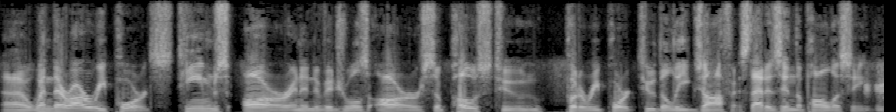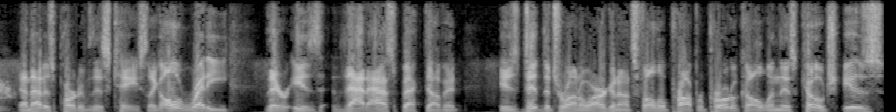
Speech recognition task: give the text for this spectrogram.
uh, when there are reports, teams are and individuals are supposed to put a report to the league's office. That is in the policy. Mm-hmm. And that is part of this case. Like already there is that aspect of it is did the Toronto Argonauts follow proper protocol when this coach is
